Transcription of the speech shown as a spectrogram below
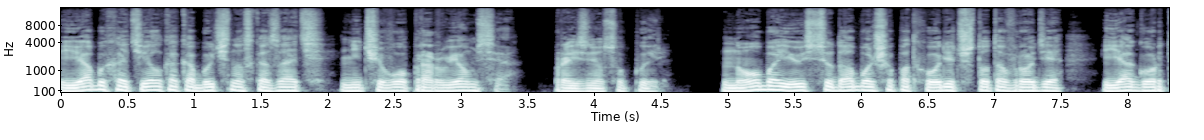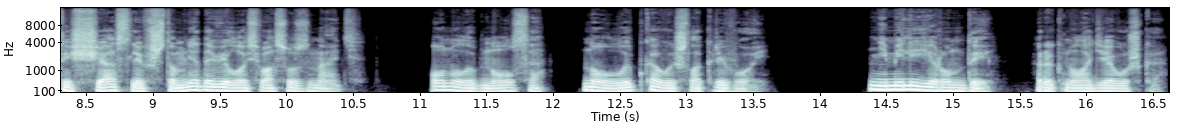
«Я бы хотел, как обычно, сказать «ничего, прорвемся», — произнес упырь. «Но, боюсь, сюда больше подходит что-то вроде «я горд и счастлив, что мне довелось вас узнать». Он улыбнулся, но улыбка вышла кривой. «Не мели ерунды», — рыкнула девушка.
